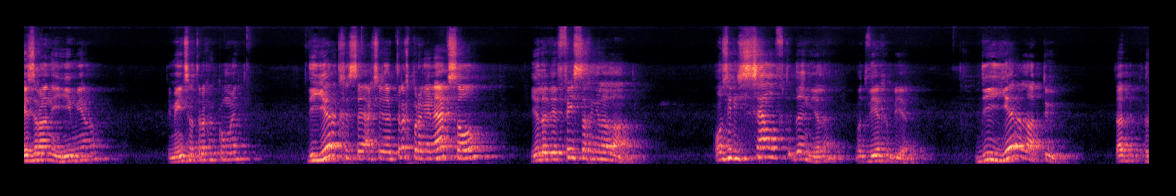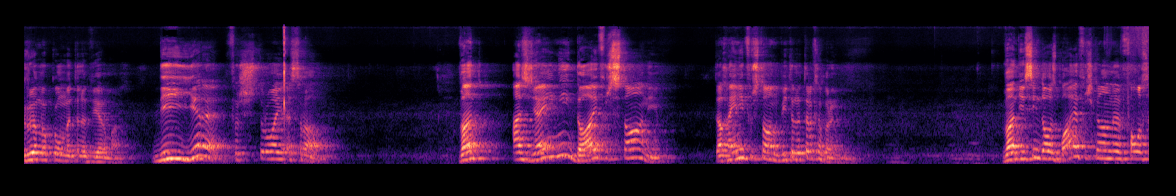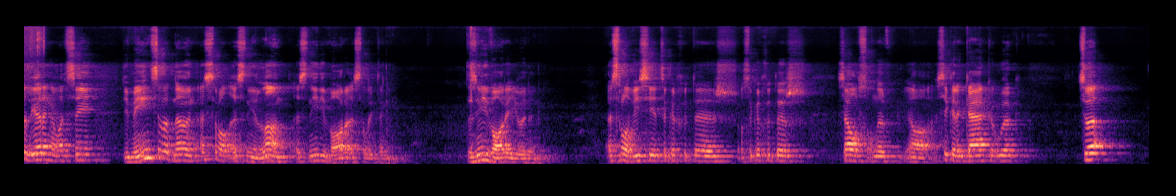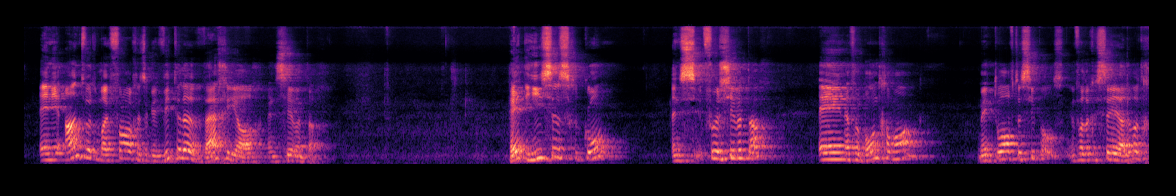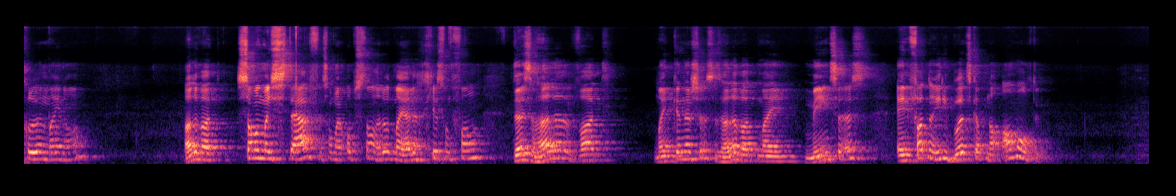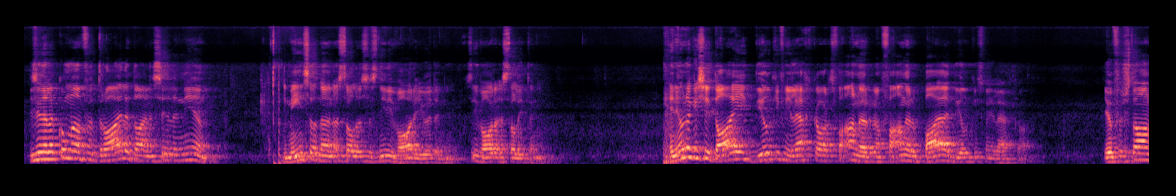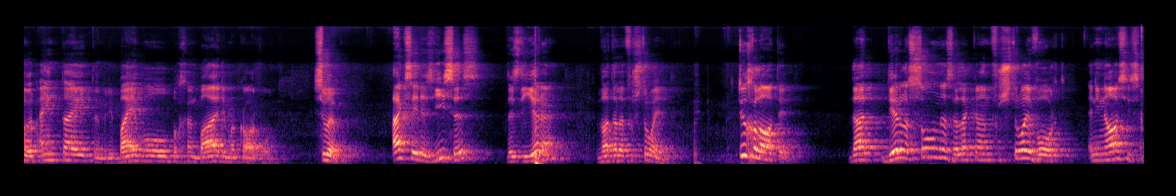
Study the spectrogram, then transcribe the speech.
Ezra en Nehemia, die mense wat teruggekom het. Die Here het gesê ek sal julle terugbring en ek sal julle weer vestig in julle land. Ons het dieselfde ding julle wat weer gebeur. Die Here laat toe dat Rome kom met hulle weermag. Die Here verstrooi Israel. Want as jy nie daai verstaan nie, dan gaan jy nie verstaan wie hulle teruggebring nie. Want jy sien daar's baie verskillende valse leringe wat sê die mense wat nou in Israel is in die land is nie die ware Israeliete nie. Dis nie die ware Jode nie. Israel wie sê sulke goeters, of sulke goeters selfs onder ja, sekere kerke ook. So en die antwoord op my vraag is ek het wie hulle weggejaag in 70. Het Jesus gekom in voor 70 en 'n verbond gemaak met 12 disippels en hulle gesê hulle wat glo in my naam hulle wat saam met my sterf en saam met my opstaan hulle wat my Heilige Gees ontvang dis hulle wat my kinders is dis hulle wat my mense is en vat nou hierdie boodskap na almal toe dis en hulle kom dan verdraai hulle daai en sê hulle nee die mense wat nou in Israel is is nie die ware Jode nie dis nie ware Israeliete nie En nou as jy daai deeltjie van die legkaart verander, dan verander baie deeltjies van die legkaart. Jou verstaan oor eindtyd en met die Bybel begin baie die mekaar word. So, ek sê dis Jesus, dis die Here wat hulle verstrooi het. Toegelaat het dat deur hulle sondes hulle kan verstrooi word in die nasies.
